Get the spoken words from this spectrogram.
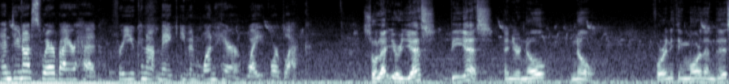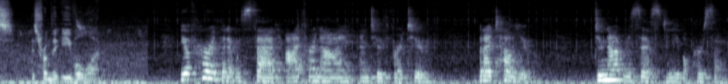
And do not swear by your head, for you cannot make even one hair white or black. So let your yes be yes, and your no, no. For anything more than this is from the evil one. You have heard that it was said, eye for an eye and tooth for a tooth. But I tell you, do not resist an evil person.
